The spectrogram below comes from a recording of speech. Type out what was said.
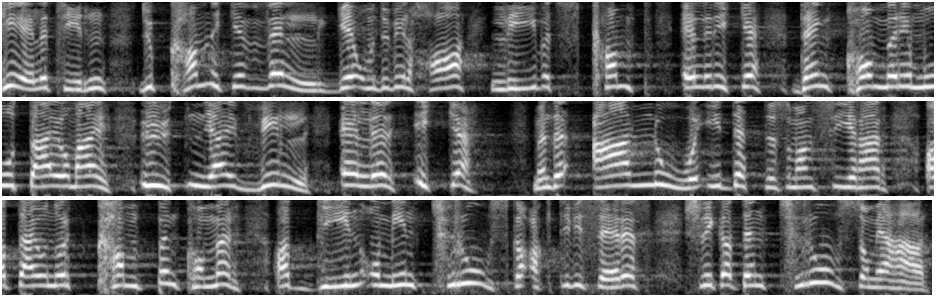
hele tiden. Du kan ikke velge om du vil ha livets kamp eller ikke. Den kommer imot deg og meg, uten jeg vil eller ikke. Men det er noe i dette som han sier her, at det er jo når kampen kommer, at din og min tro skal aktiviseres. Slik at den tro som jeg har,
